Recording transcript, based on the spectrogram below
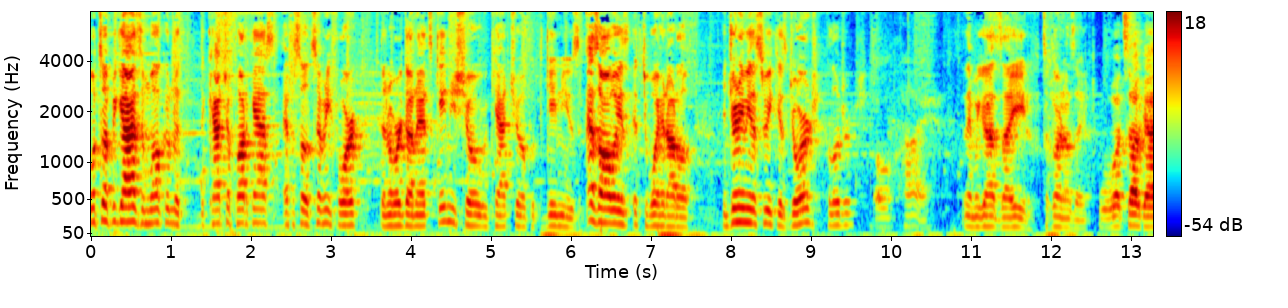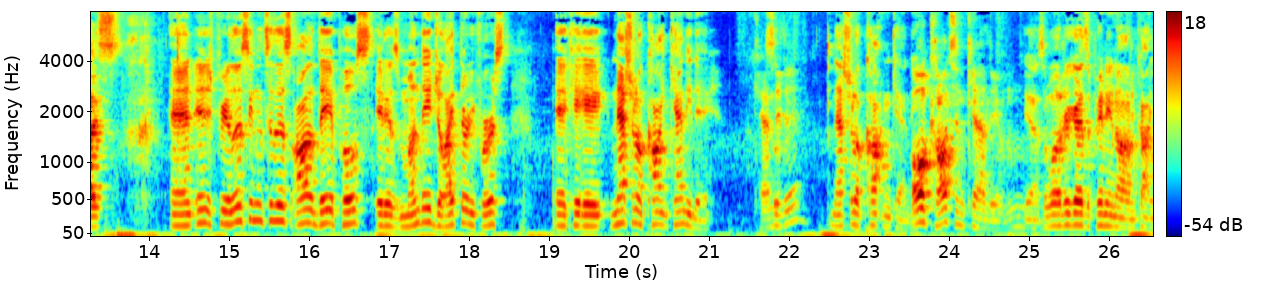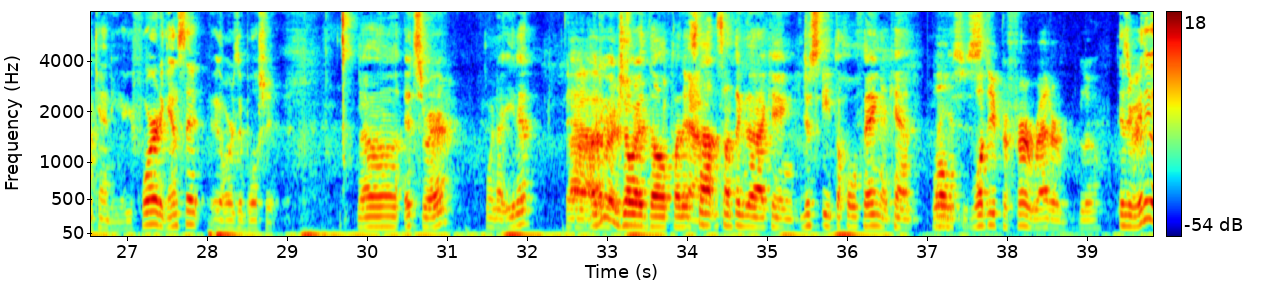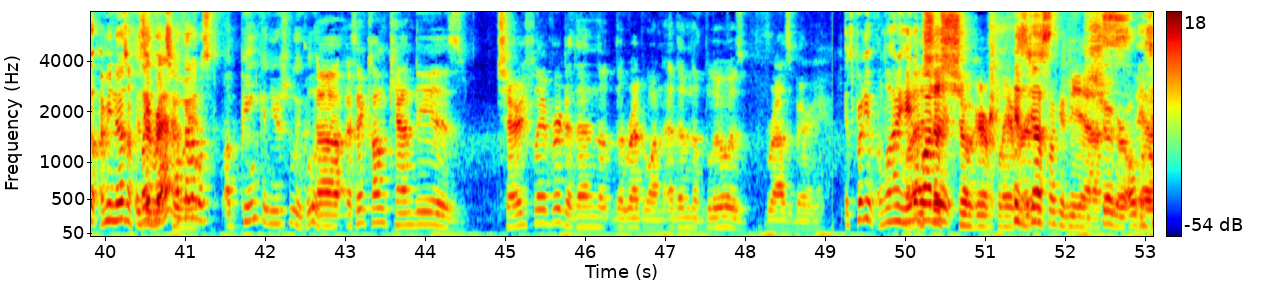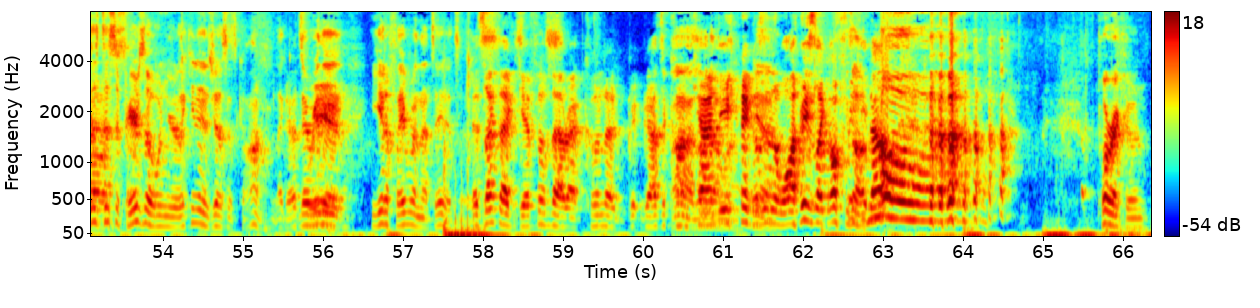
What's up, you guys, and welcome to the Catch Up Podcast, episode 74, the Network.net's gaming show where we catch you up with the game news. As always, it's your boy Hidalgo. And joining me this week is George. Hello, George. Oh, hi. And then we got Zaid. What's going on, Zaid? What's up, guys? And if you're listening to this on the day of post, it is Monday, July 31st, aka National Cotton Candy Day. Candy Day? National Cotton Candy. Oh, cotton candy. Mm. Yeah, so what are your guys' opinion on cotton candy? Are you for it, against it, or is it bullshit? Uh, it's rare when I eat it. Yeah, uh, I do enjoy it though, but it's Yeah. not something that I can just eat the whole thing. I can't. Well, Like, just- what do you prefer, red or blue? Is it really? I mean, there's a flavor. is it flavor red? I to thought it. it was a pink and usually blue. Uh, I think cotton candy is cherry flavored, and then the, the red one, and then the blue is raspberry. It's pretty. What I hate Well, about it's it, just sugar flavored. It's just fucking BS. sugar over. it just disappears though when you're licking it. It's just it's gone. Like That's they're really you get a flavor and that's it. It's, It's like that gif of that raccoon that gr- grabs a I love cotton candy one. and goes Yeah. in the water. He's like, oh, He's all, freaking out. no. Poor raccoon.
